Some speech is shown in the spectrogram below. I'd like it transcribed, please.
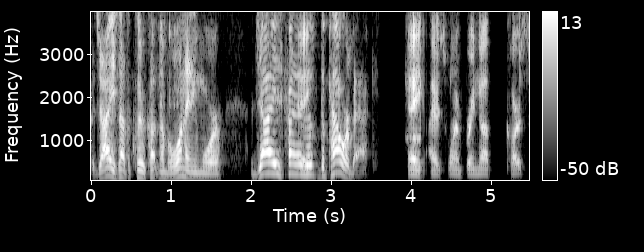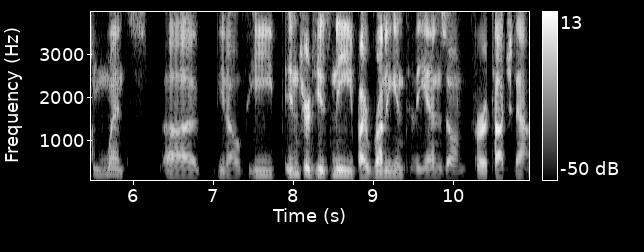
Ajayi's not the clear cut number one anymore. Ajayi's kind of hey, the, the, power back. Hey, I just want to bring up Carson Wentz. Uh, you know, he injured his knee by running into the end zone for a touchdown.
